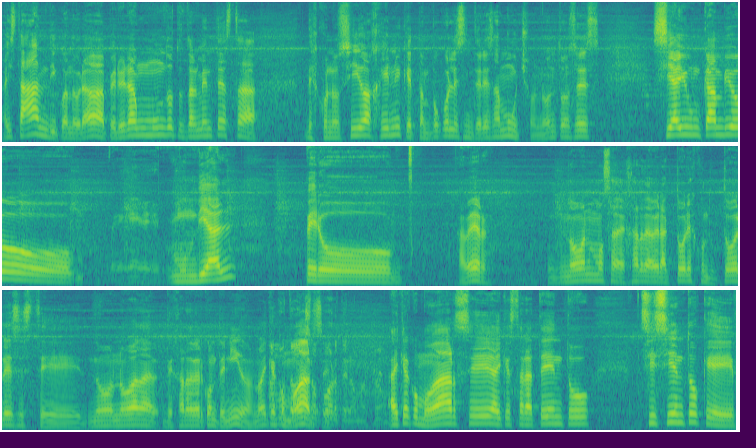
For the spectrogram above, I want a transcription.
ahí está Andy cuando grababa, pero era un mundo totalmente hasta desconocido, ajeno y que tampoco les interesa mucho, ¿no? Entonces, sí hay un cambio eh, mundial, pero, a ver, no vamos a dejar de haber actores, conductores, este, no, no van a dejar de haber contenido, ¿no? Hay que acomodarse. Hay que acomodarse, hay que estar atento sí siento que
